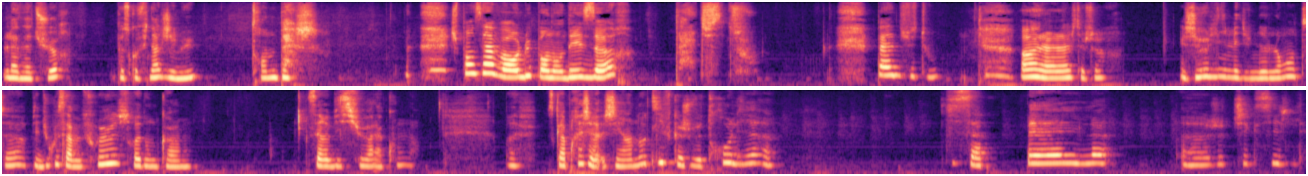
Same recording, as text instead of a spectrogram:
la nature. Parce qu'au final, j'ai lu 30 pages. je pensais avoir lu pendant des heures. Pas du tout. Pas du tout. Oh là là, je te jure. Je lis, mais d'une lenteur. Puis du coup, ça me frustre, donc. Euh, c'est vicieux à la con. Bref. Parce qu'après, j'ai un autre livre que je veux trop lire. Qui s'appelle. Euh, je check si je l'ai.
